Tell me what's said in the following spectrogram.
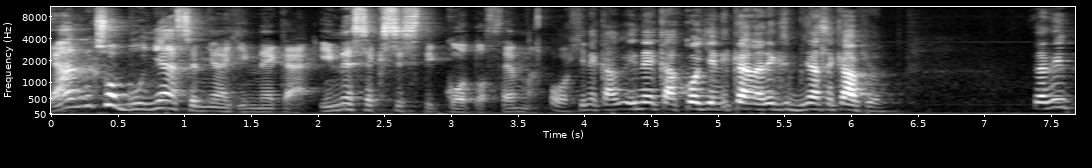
Εάν ρίξω μπουνιά σε μια γυναίκα, είναι σεξιστικό το θέμα; Όχι, είναι, κα- είναι κακό γενικά να ρίξεις μπουνιά σε κάποιον. Δηλαδή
